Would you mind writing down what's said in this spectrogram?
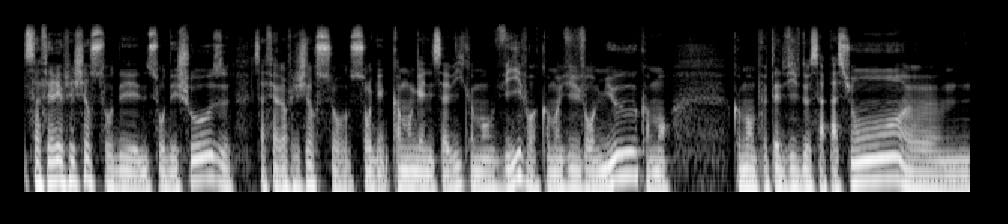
ça fait réfléchir sur des, sur des choses, ça fait réfléchir sur, sur comment gagner sa vie, comment vivre, comment vivre mieux, comment, comment peut-être vivre de sa passion. Euh,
